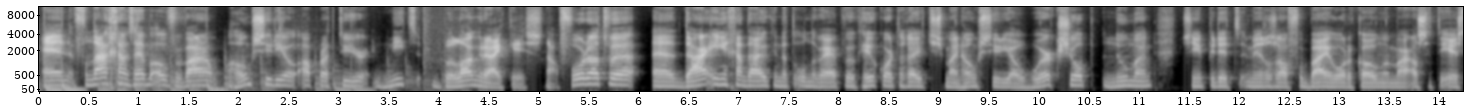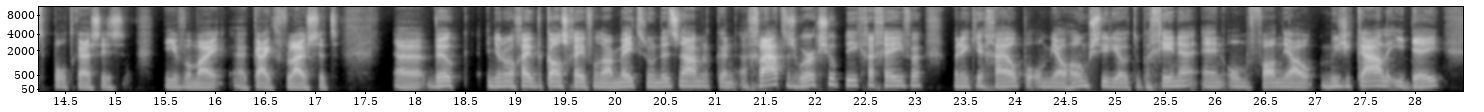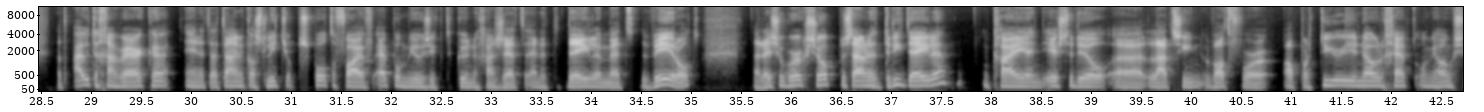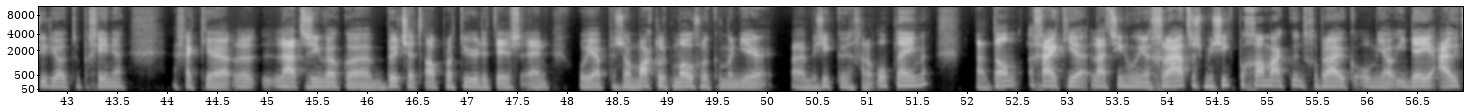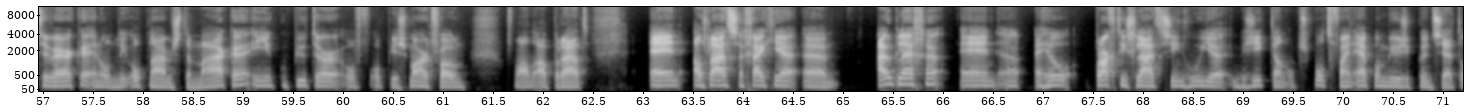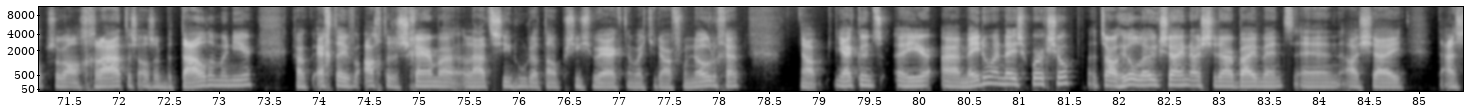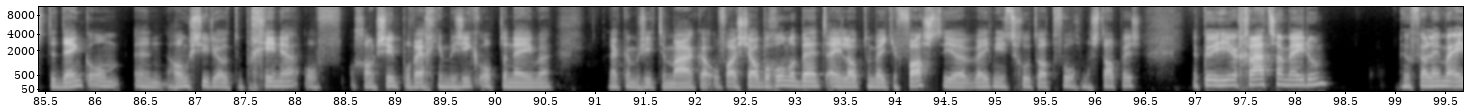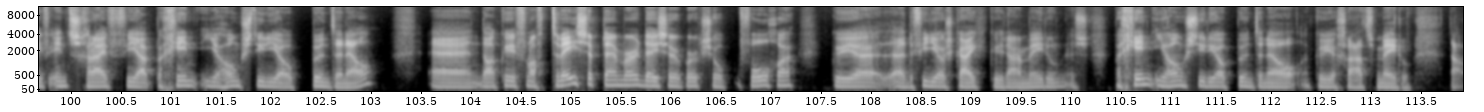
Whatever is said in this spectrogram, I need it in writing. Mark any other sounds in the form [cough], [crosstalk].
En vandaag gaan we het hebben over waarom home studio apparatuur niet belangrijk is. Nou, voordat we uh, daarin gaan duiken in dat onderwerp, wil ik heel kort nog eventjes mijn home studio workshop noemen. Misschien heb je dit inmiddels al voorbij horen komen, maar als het de eerste podcast is die je van mij uh, kijkt of luistert, uh, wil ik je nog even de kans geven om daar mee te doen. Dit is namelijk een, gratis workshop die ik ga geven, waarin ik je ga helpen om jouw home studio te beginnen en om van jouw muzikale idee dat uit te gaan werken en het uiteindelijk als liedje op Spotify of Apple Music te kunnen gaan zetten en het te delen met de wereld. Nou, deze workshop bestaat uit drie delen. Ik ga je in het eerste deel uh, laten zien wat voor apparatuur je nodig hebt om je home studio te beginnen. Dan ga ik je uh, laten zien welke budgetapparatuur dit is en hoe je op een zo makkelijk mogelijke manier uh, muziek kunt gaan opnemen. Nou, dan ga ik je laten zien hoe je een gratis muziekprogramma kunt gebruiken om jouw ideeën uit te werken en om die opnames te maken in je computer of op je smartphone of een ander apparaat. En als laatste ga ik je uh, uitleggen en uh, heel praktisch laten zien hoe je muziek dan op Spotify en Apple Music kunt zetten. Op zowel een gratis als een betaalde manier. Ik ga ook echt even achter de schermen laten zien hoe dat nou precies werkt en wat je daarvoor nodig hebt. Nou, jij kunt hier uh, meedoen aan deze workshop. Het zou heel leuk zijn als je daarbij bent. En als jij aan zit te denken om een home studio te beginnen. Of gewoon simpelweg je muziek op te nemen. Lekker muziek te maken. Of als je al begonnen bent en je loopt een beetje vast. Je weet niet zo goed wat de volgende stap is. Dan kun je hier gratis aan meedoen. Je hoeft je alleen maar even in te schrijven via beginjehomestudio.nl. En dan kun je vanaf 2 september deze workshop volgen. Kun je uh, de video's kijken, kun je daar meedoen. Dus beginjehomestudio.nl kun je gratis meedoen. Nou,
